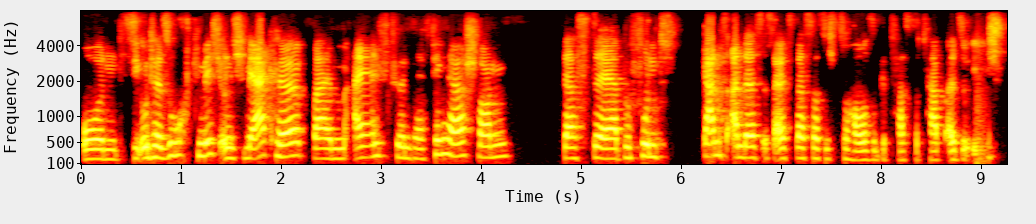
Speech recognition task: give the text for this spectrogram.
Und sie untersucht mich und ich merke beim Einführen der Finger schon, dass der Befund ganz anders ist als das, was ich zu Hause getastet habe. Also ich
